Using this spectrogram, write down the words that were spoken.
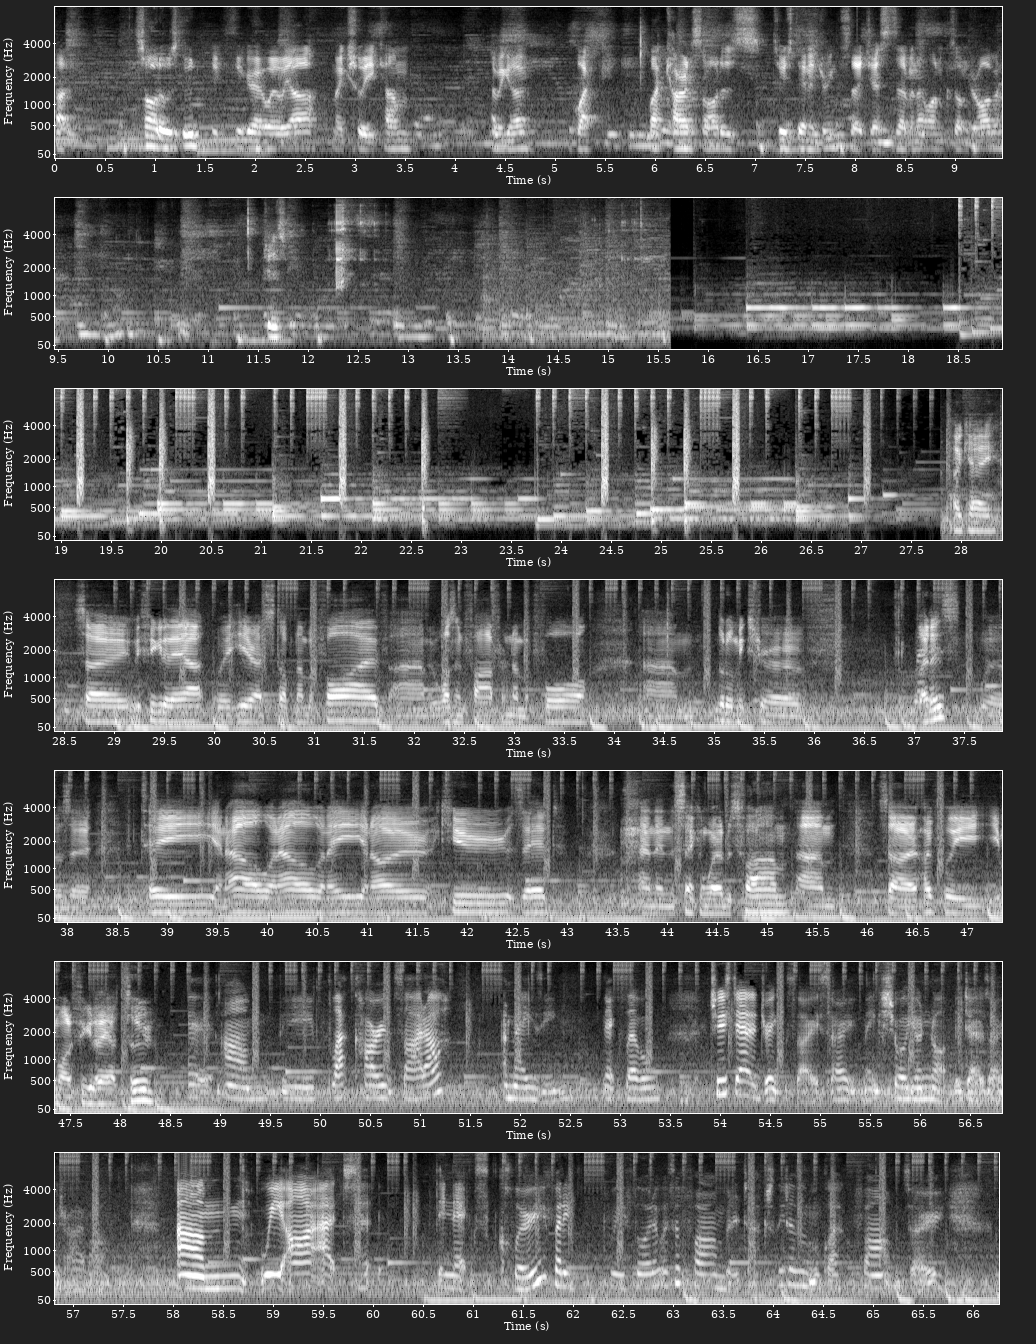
Uh, but cider was good. You can figure out where we are. Make sure you come. There we go. Black black currant cider's two standard drinks. So Jess is having that one because I'm driving. Cheers. Okay, so we figured it out. We're here at stop number five. Um, it wasn't far from number four. Um, little mixture of letters. It was a, a T, an L, an L, an E, an O, a Q, a Z, and then the second word was farm. Um, so hopefully you might have figured it out too. Um, the black currant cider, amazing, next level. Two standard drinks though, so make sure you're not the Dezo driver. Um, we are at the next clue, but it, we thought it was a farm, but it actually doesn't look like a farm. So,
